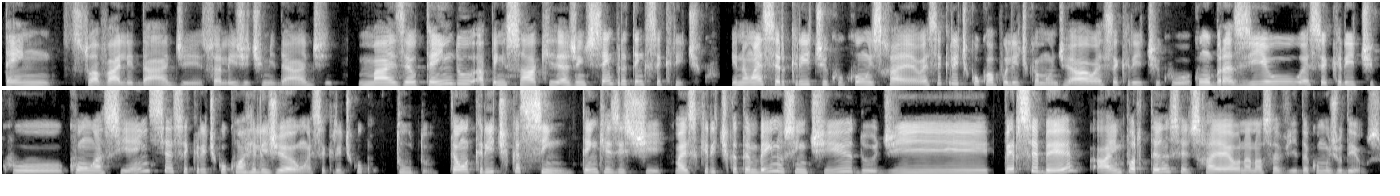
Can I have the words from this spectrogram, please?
têm sua validade, sua legitimidade mas eu tendo a pensar que a gente sempre tem que ser crítico. E não é ser crítico com Israel, é ser crítico com a política mundial, é ser crítico com o Brasil, é ser crítico com a ciência, é ser crítico com a religião, é ser crítico com tudo. Então a crítica sim, tem que existir, mas crítica também no sentido de perceber a importância de Israel na nossa vida como judeus.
